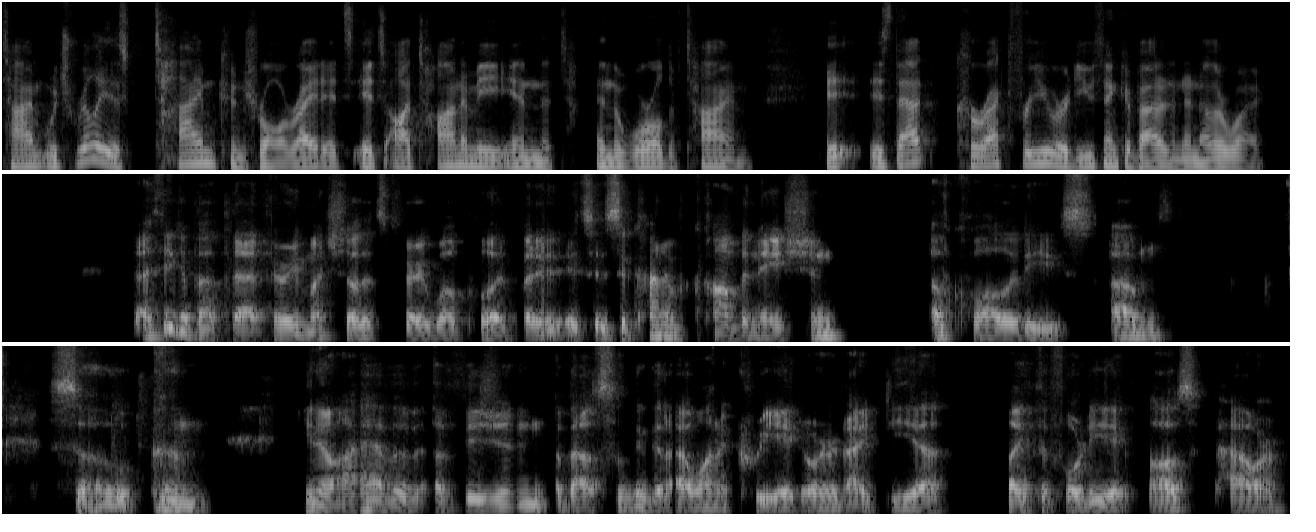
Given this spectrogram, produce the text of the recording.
time, which really is time control, right? It's it's autonomy in the in the world of time. Is that correct for you, or do you think about it in another way? I think about that very much so. That's very well put. But it, it's it's a kind of combination of qualities. Um, so, you know, I have a, a vision about something that I want to create or an idea, like the Forty Eight Laws of Power,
